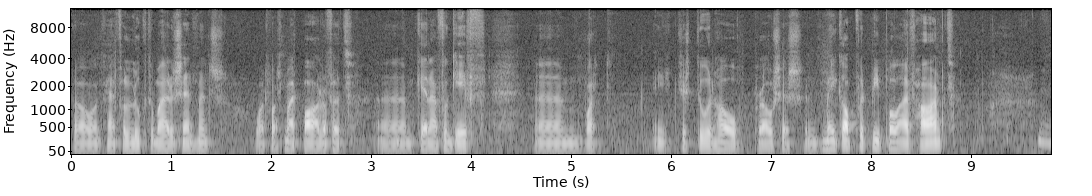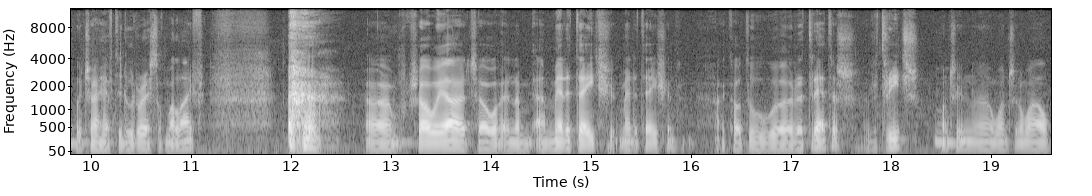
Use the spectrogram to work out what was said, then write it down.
so I have a look to my resentments. What was my part of it? Um, can I forgive? Um, what? Eh, Just do a whole process and make up with people I've harmed, which I have to do the rest of my life. um, so yeah, so and um, uh, meditation, meditation. I go to uh, retreats, retreats once in uh, once in a while.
